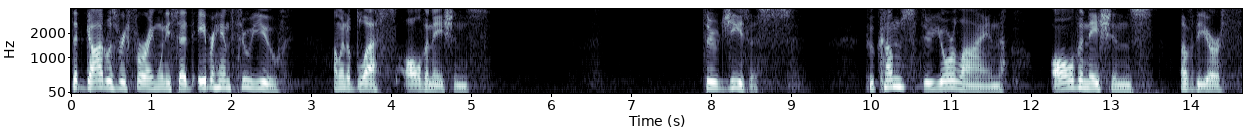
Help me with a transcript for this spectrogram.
that God was referring when he said, Abraham, through you, I'm going to bless all the nations. Through Jesus, who comes through your line, all the nations of the earth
